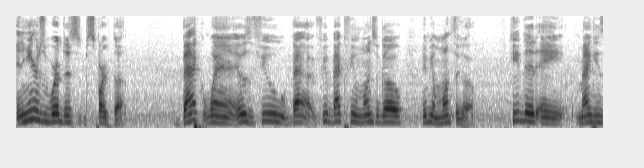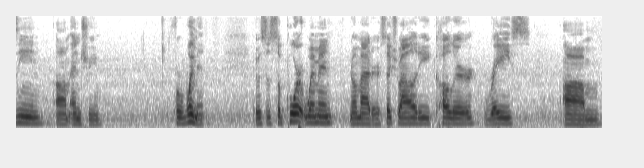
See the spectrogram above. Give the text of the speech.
and here's where this sparked up. Back when it was a few back, a few back a few months ago, maybe a month ago, he did a magazine um, entry for women. It was to support women, no matter sexuality, color, race, um,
